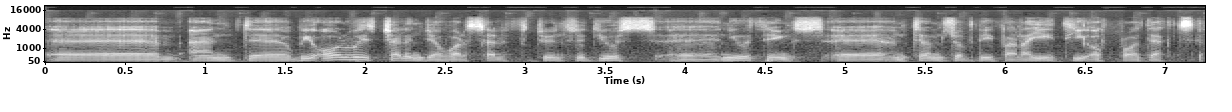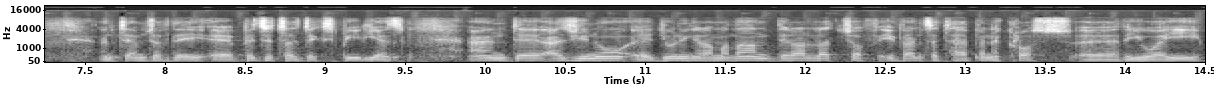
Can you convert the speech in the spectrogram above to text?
um, and uh, we always challenge ourselves to introduce uh, new things uh, in terms of the variety of products, in terms of the visitors' experience, and as you know, during Ramadan there are lots of events that happen across the UAE,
